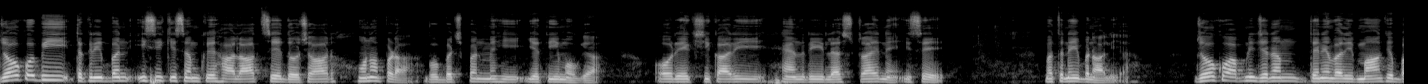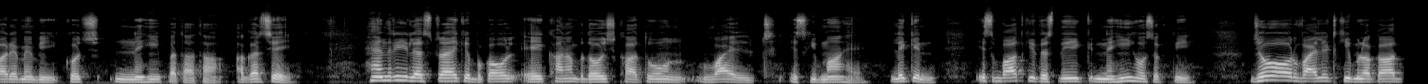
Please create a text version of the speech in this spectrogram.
जो को भी तकरीबन इसी किस्म के हालात से दो चार होना पड़ा, वो बचपन में ही यतीम हो गया। और एक शिकारी, हैनरी लेस्ट्राय ने इसे मतनई बना लिया। जो को अपनी जन्म देने वाली माँ के बारे में भी कुछ नहीं पता था। अगरचे, हैनरी लेस्ट्राय के बकौल एक खाना बदोश खातून वाइल्ड इसकी माँ है। लेकिन इस बात की तस्दीक नहीं हो सकती। जो और वायलेट की मुलाकात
